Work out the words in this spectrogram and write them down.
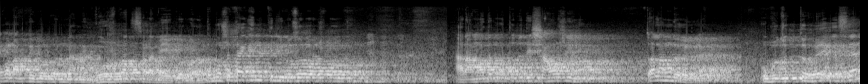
এখন আপনি বলবেন, না, আমি গোস ভাত ছাড়া বিয়ে করব না। তো বসে থাকেন, তিরিশ বছর বয়স পর্যন্ত। আর আমাদের মতো যদি সাহসী হন তো আলহামদুলিল্লাহ। উপযুক্ত হয়ে গেছেন।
